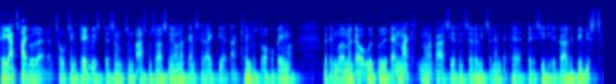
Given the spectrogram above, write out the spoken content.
det jeg trækker ud af det er to ting. Delvis det, som, som Rasmus også nævner ganske rigtigt, at der er kæmpe store problemer med den måde, man laver udbud i Danmark, når man bare siger, at den sælger vi til den, der kan, der kan sige, at de kan gøre det billigst.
